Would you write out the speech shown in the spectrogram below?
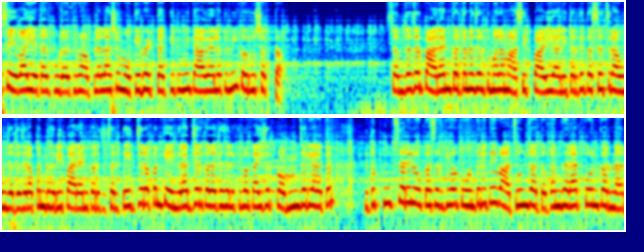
सेवा येतात पुढं किंवा आपल्याला असे मोके भेटतात की तुम्ही त्यावेळेला तुम्ही करू शकता. समजा जर पारायण करताना जर तुम्हाला मासिक पाळी आली तर ते तसंच राहून जातं. जर आपण घरी पारायण करत असेल तेच जर आपण केंद्रात जर करत असेल किंवा काही जर प्रॉब्लेम जरी आला तर तिथं खूप सारे लोक असतात किंवा कोणतरी ते वाचून जातं पण घरात कोण करणार?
